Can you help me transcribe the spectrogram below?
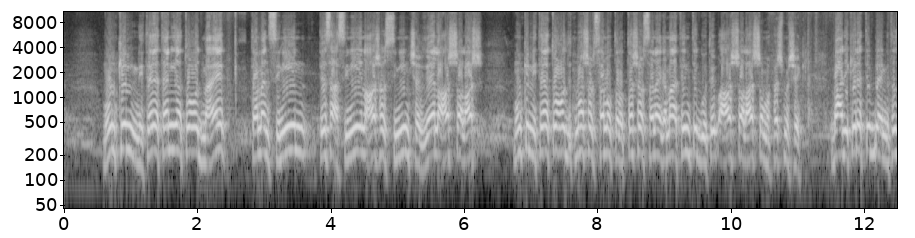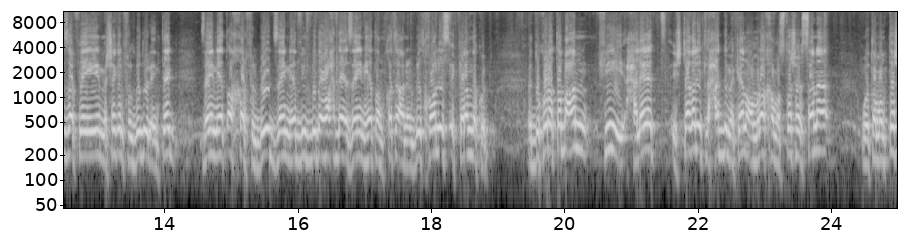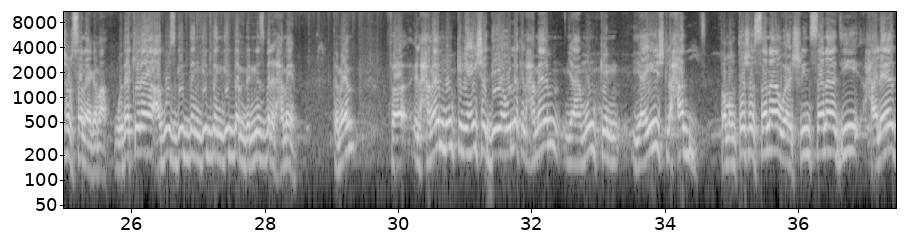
ممكن نتاية تانية تقعد معاك 8 سنين 9 سنين 10 سنين شغالة 10 على 10 ممكن نتاية تقعد 12 سنة و13 سنة يا جماعة تنتج وتبقى 10 على 10 ما فيهاش مشاكل. بعد كده تبدأ إن تظهر فيها إيه؟ مشاكل في البيض والإنتاج. زي إن هي تأخر في البيض زي إن هي تبيض بيضة واحدة زي إن هي تنقطع عن البيض خالص الكلام ده كله. الذكوره طبعا في حالات اشتغلت لحد ما كان عمرها 15 سنة و18 سنة يا جماعة. وده كده عجوز جدا جدا جدا بالنسبة للحمام. تمام؟ فالحمام ممكن يعيش قد إيه؟ أقول لك الحمام يعني ممكن يعيش لحد 18 سنة و20 سنة. دي حالات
